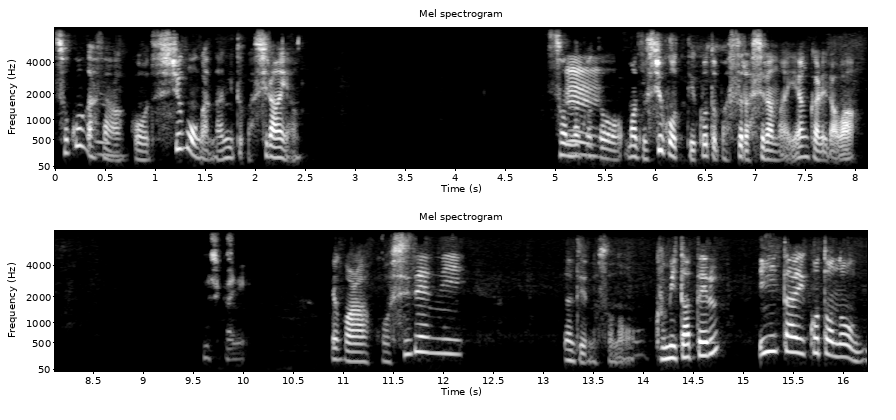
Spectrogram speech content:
そこがさ、うんこう、主語が何とか知らんやん。そんなことを、まず主語っていう言葉すら知らないやん、彼らは。確かに。だから、こう、自然に、なんていうの、その、組み立てる？言いたいことの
